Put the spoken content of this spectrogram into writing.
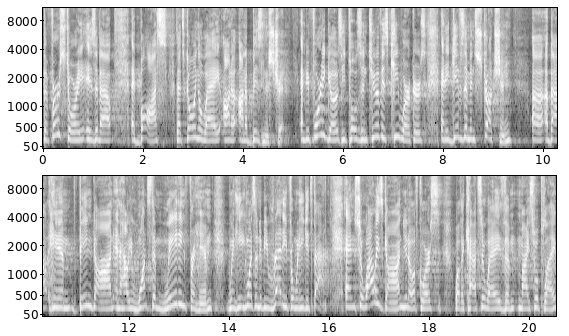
The first story is about a boss that's going away on a, on a business trip. And before he goes, he pulls in two of his key workers and he gives them instruction uh, about him being gone and how he wants them waiting for him when he, he, wants them to be ready for when he gets back. And so while he's gone, you know, of course, while the cat's away, the mice will play.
